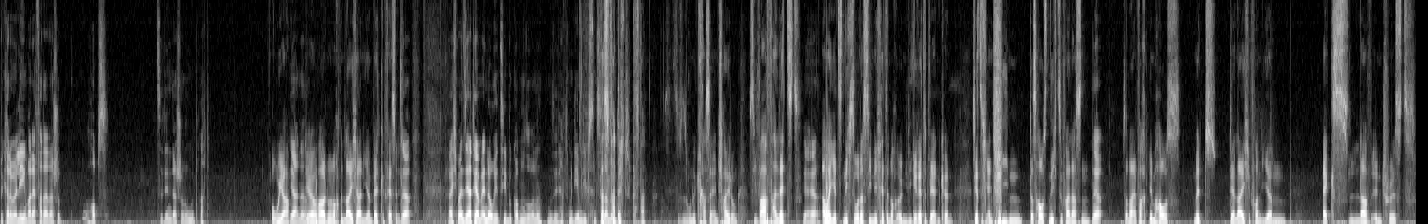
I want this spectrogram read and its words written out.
Ich bin gerade überlegen, war der Vater da schon hops? Hat sie den da schon umgebracht? Oh ja, Ja, ne? der war nur noch eine Leiche an ihrem Bett gefesselt. Ja. Ja, ich meine, sie hat ja am Ende auch ihr Ziel bekommen, so, ne? Sie hat mit ihrem Liebsten zusammen das fand ich, das war so eine krasse Entscheidung. Sie war verletzt, Ja, ja. aber jetzt nicht so, dass sie nicht hätte noch irgendwie gerettet werden können. Sie hat sich entschieden, das Haus nicht zu verlassen, Ja, sondern einfach im Haus mit der Leiche von ihrem Ex-Love-Interest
